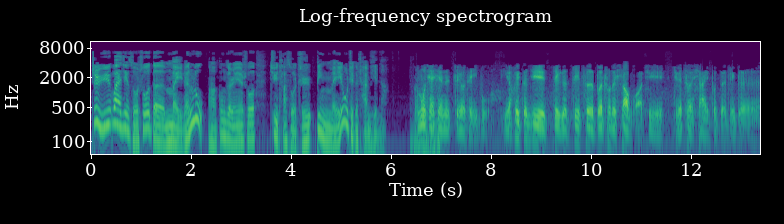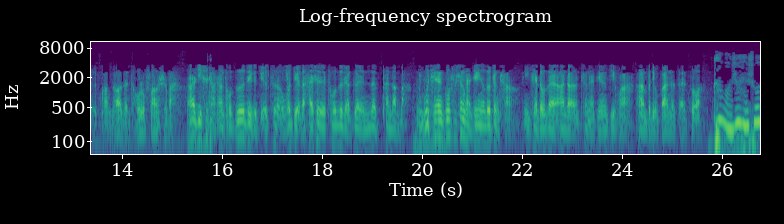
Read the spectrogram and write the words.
至于外界所说的美人露啊，工作人员说，据他所知，并没有这个产品呢。目前现在只有这一步，也会根据这个这次播出的效果去决策下一步的这个广告的投入方式吧。二级市场上投资这个决策，我觉得还是投资者个人的判断吧。目前公司生产经营都正常，一切都在按照生产经营计划按部就班的在做。看网上还说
